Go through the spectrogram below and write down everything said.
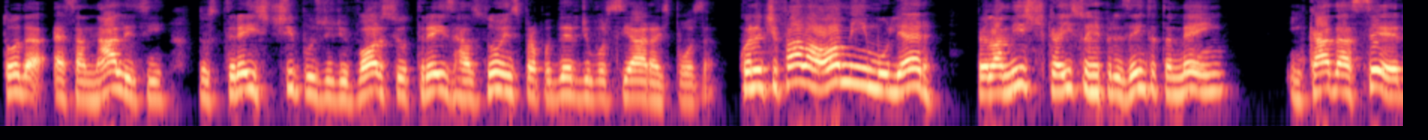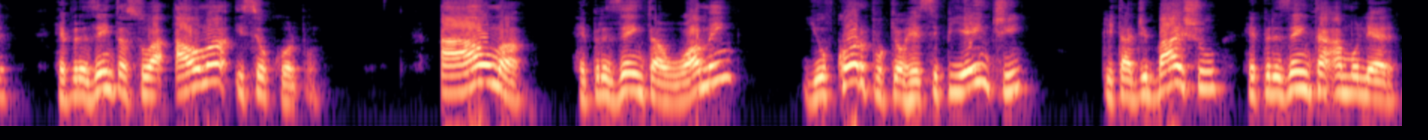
toda essa análise dos três tipos de divórcio, três razões para poder divorciar a esposa. Quando a gente fala homem e mulher, pela mística, isso representa também, em cada ser, representa sua alma e seu corpo. A alma representa o homem e o corpo, que é o recipiente, que está debaixo representa a mulher.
